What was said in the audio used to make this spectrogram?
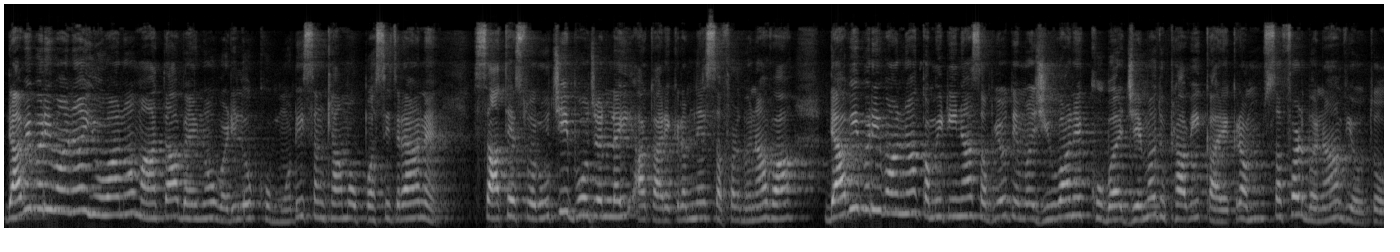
ડાબી પરિવારના યુવાનો, માતા, બહેનો, વડીલો ખૂબ મોટી સંખ્યામાં ઉપસ્થિત રહ્યા અને સાથે સ્વરૂચિ ભોજન લઈ આ કાર્યક્રમને સફળ બનાવવા ડાબી પરિવારના કમિટીના સભ્યો તેમજ યુવાને ખૂબ જ જેમત ઉઠાવી કાર્યક્રમ સફળ બનાવ્યો હતો.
